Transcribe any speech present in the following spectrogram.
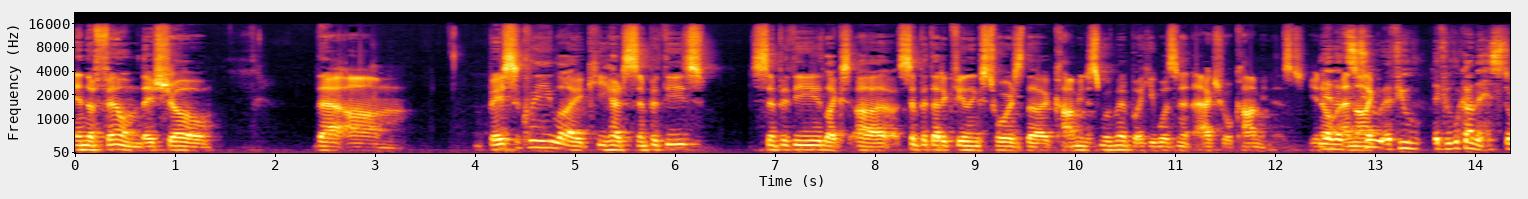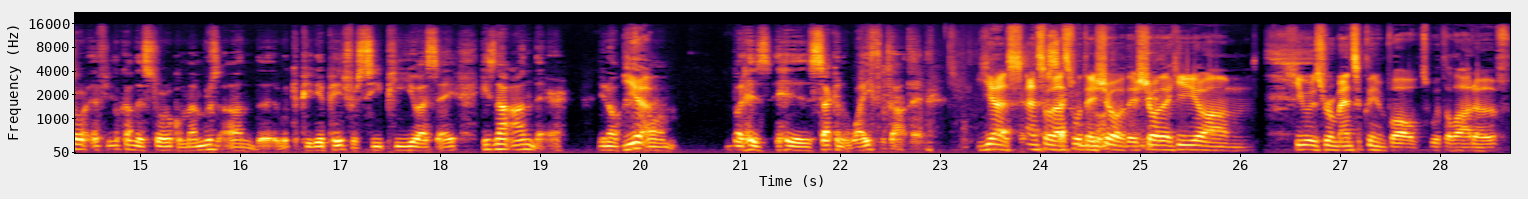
in the film they show that um, basically like he had sympathies sympathy like uh sympathetic feelings towards the communist movement but he wasn't an actual communist you know yeah, that's and true. like if you if you look on the histor if you look on the historical members on the Wikipedia page for CPUSA, he's not on there. You know. Yeah. Um, but his his second wife is on there. yes and so that's what they show they show that he um he was romantically involved with a lot of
